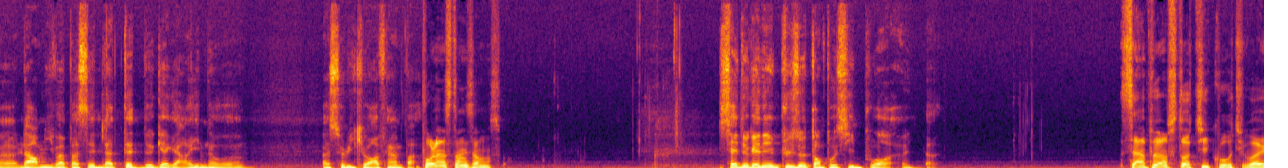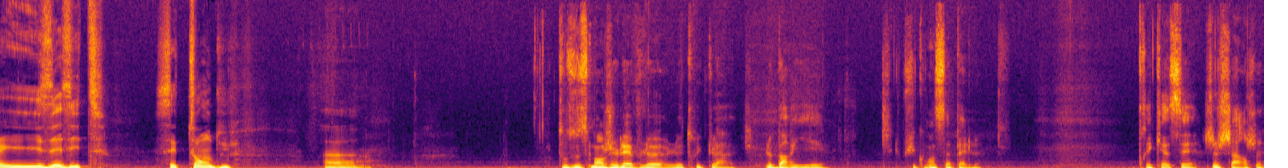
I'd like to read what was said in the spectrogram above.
euh, l'arme, il va passer de la tête de Gagarine au- à celui qui aura fait un pas. Pour l'instant, ils avancent pas. Essaye de gagner le plus de temps possible pour. euh, C'est un peu un statu quo, tu vois. Ils hésitent. C'est tendu. Euh, Tout doucement, je lève le, le truc là, le barillet. Je sais plus comment ça s'appelle. Très cassé, je charge.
